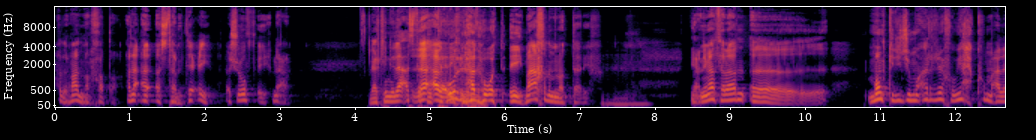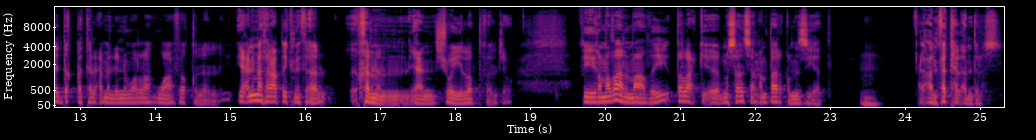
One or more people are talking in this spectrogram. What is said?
هذا ما من خطأ. أنا استمتع أشوف إيه نعم. لكني لا أستمتع لا أقول هذا هو اي ما أخذ منه التاريخ. يعني مثلا آه، ممكن يجي مؤرخ ويحكم على دقة العمل إنه والله موافق لل... يعني مثلا أعطيك مثال خلينا يعني شوي لطف الجو. في رمضان الماضي طلع مسلسل عن طارق بن زياد. عن فتح الأندلس.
